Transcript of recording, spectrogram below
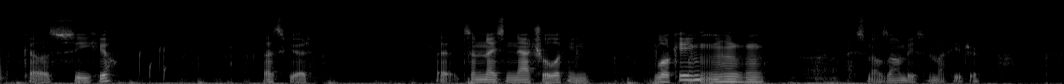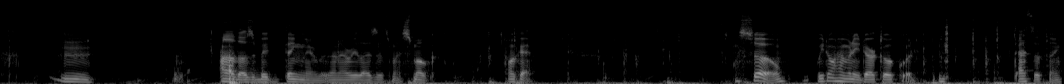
Okay, let's see here. That's good. It's a nice natural looking looking. I smell zombies in my future. Mm. Oh, that was a big thing there, but then I realized it's my smoke. Okay. So, we don't have any dark oak wood. That's the thing.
